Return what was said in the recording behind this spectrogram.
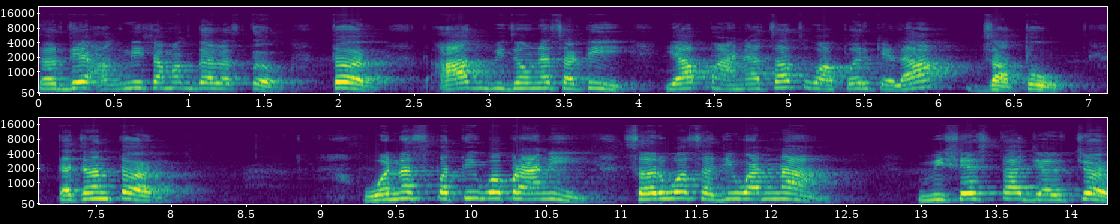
तर जे अग्निशामक दल असतं तर आग विझवण्यासाठी या पाण्याचाच वापर केला जातो. त्याच्यानंतर वनस्पती व प्राणी सर्व सजीवांना विशेषतः जलचर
